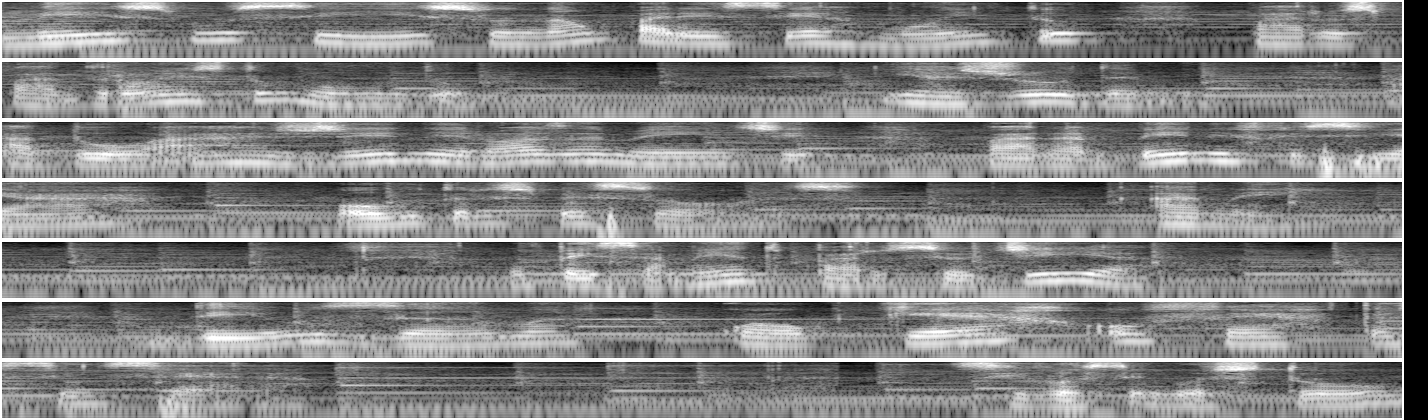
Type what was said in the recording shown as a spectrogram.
mesmo se isso não parecer muito para os padrões do mundo. E ajuda-me a doar generosamente para beneficiar outras pessoas. Amém. Um pensamento para o seu dia? Deus ama qualquer oferta sincera. Se você gostou,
